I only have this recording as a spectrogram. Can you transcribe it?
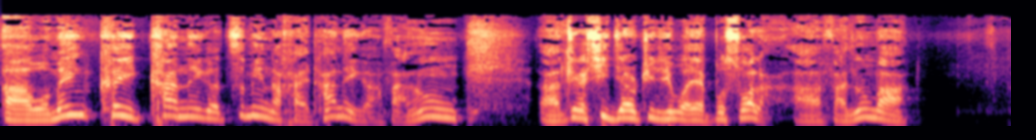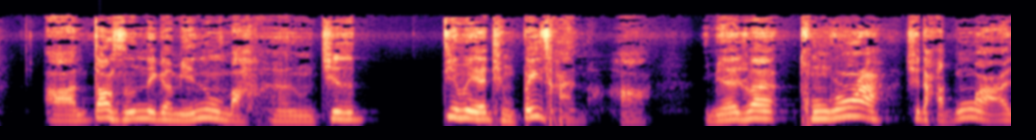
啊，我们可以看那个《致命的海滩》那个，反正啊，这个细节具体我也不说了啊。反正吧，啊，当时那个民众吧，嗯，其实地位也挺悲惨的啊。你比如说童工啊，去打工啊，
